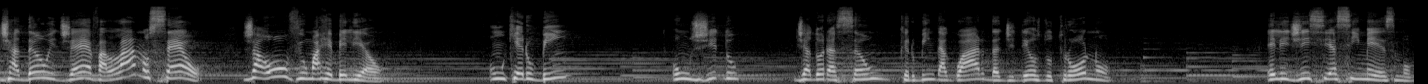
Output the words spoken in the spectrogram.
de Adão e de Eva, lá no céu, já houve uma rebelião. Um querubim ungido de adoração, querubim da guarda de Deus do trono, ele disse assim mesmo:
